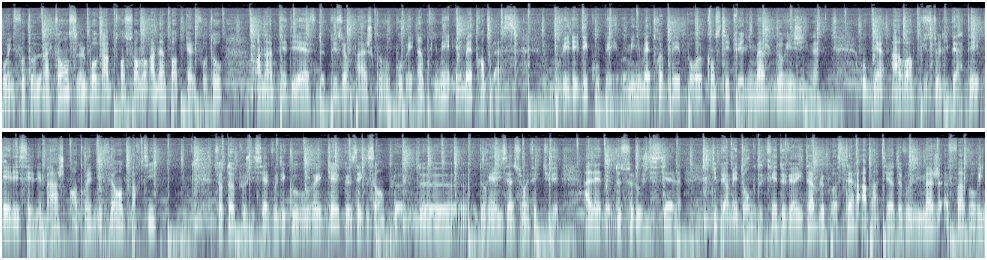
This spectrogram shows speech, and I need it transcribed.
ou une photo de vacances, le programme transformera n'importe quelle photo en un PDF de plusieurs pages que vous pourrez imprimer et mettre en place. Vous pouvez les découper au millimètre près pour reconstituer l'image d'origine, ou bien avoir plus de liberté et laisser des marges entre les différentes parties. Sur Top Logiciel, vous découvrirez quelques exemples de, de réalisations effectuées à l'aide de ce logiciel, qui permet donc de créer de véritables posters à partir de vos images favoris.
